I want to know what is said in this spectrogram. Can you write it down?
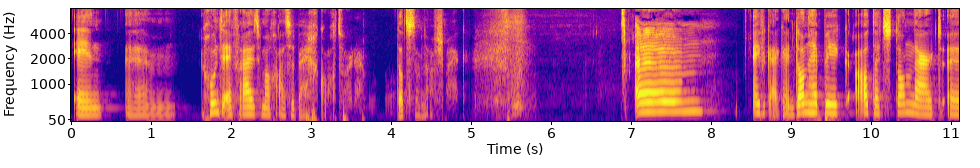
En um, groente en fruit mogen altijd bijgekocht worden. Dat is dan de afspraak. Um, even kijken. En dan heb ik altijd standaard uh,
